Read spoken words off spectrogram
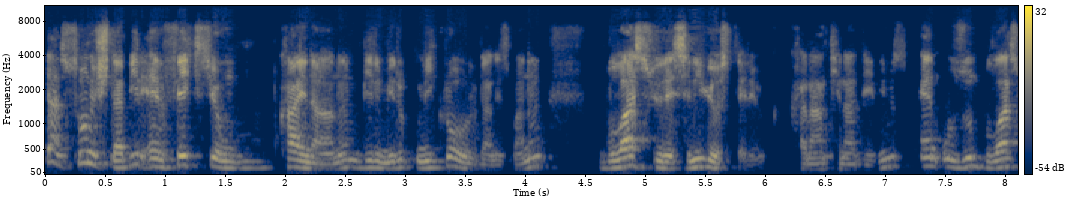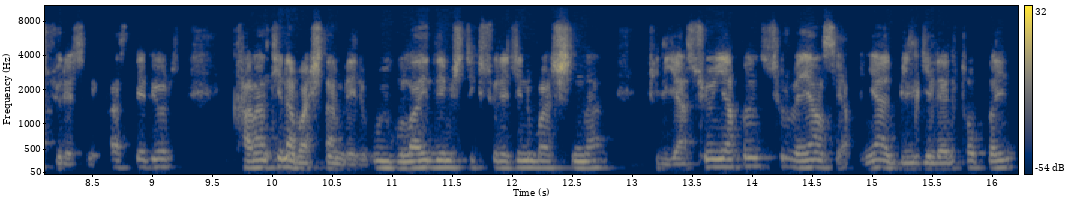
Yani sonuçta bir enfeksiyon kaynağının, bir mi- mikroorganizmanın bulaş süresini gösteriyor. Karantina dediğimiz en uzun bulaş süresini kastediyoruz. Karantina baştan beri uygulayın demiştik sürecinin başında. Filyasyon yapın, sürveyans yapın. Yani bilgileri toplayın.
